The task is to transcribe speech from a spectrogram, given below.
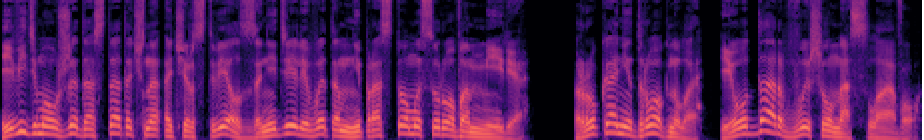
И, видимо, уже достаточно очерствел за недели в этом непростом и суровом мире. Рука не дрогнула, и удар вышел на славу.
